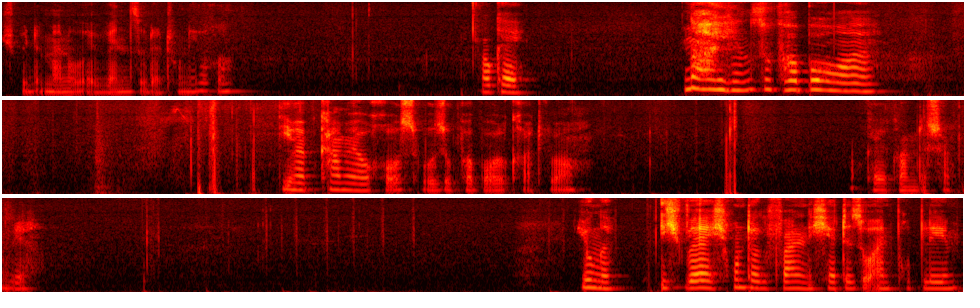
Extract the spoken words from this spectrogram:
Ich spiele immer nur Events oder Turniere. Okay. Nein, Super Bowl. Die Map kam ja auch raus, wo Super Bowl gerade war. Okay, komm, das schaffen wir. Junge, ich wäre ich runtergefallen, ich hätte so ein Problem.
